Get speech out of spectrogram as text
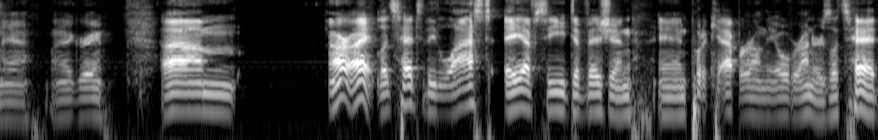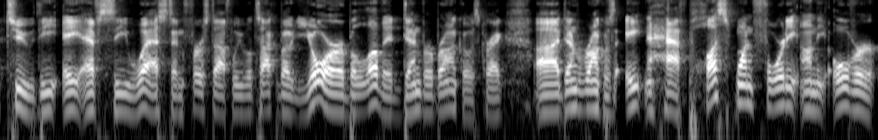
Yeah, I agree. Um, all right, let's head to the last AFC division and put a capper on the over-unders. Let's head to the AFC West, and first off, we will talk about your beloved Denver Broncos, Craig. Uh, Denver Broncos eight and a half plus 140 on the over.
